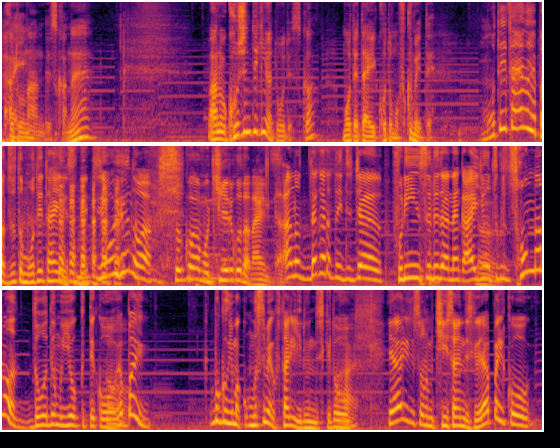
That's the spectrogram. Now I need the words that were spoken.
ことなんですかね。あの個人的にはどうですか？モテたいことも含めて。モテたいのはやっぱずっとモテたいですね。そういうのは。そこはもう消えることはないんですあのだからといってじゃあ不倫するだなんか愛情を作る、うん、そんなのはどうでもよくてこう、うん、やっぱり僕今娘が2人いるんですけど、はい、やはりその小さいんですけどやっぱりこう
